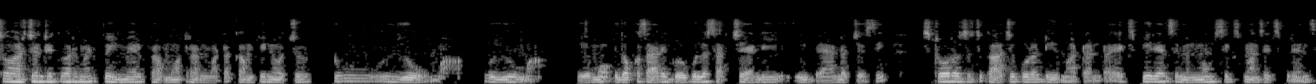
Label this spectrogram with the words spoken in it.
So urgent requirement female promoter అనమాట కంపెనీ వచ్చి టూ యూమా టూ యూమా ఏమో ఇది ఒకసారి గూగుల్లో సెర్చ్ చేయండి. ఈ బ్రాండ్ వచ్చేసి స్టోర్ వచ్చి కాచిగూడ డిమార్ట్ అంట. Experience minimum six months experience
